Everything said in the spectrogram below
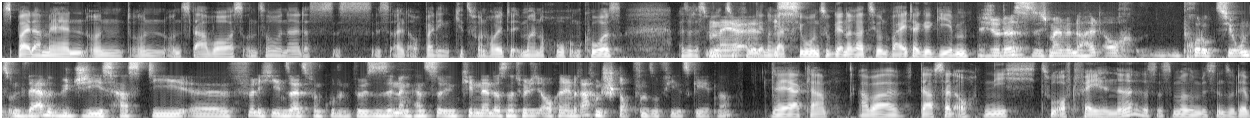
Spider-Man und, und, und Star Wars und so, ne? Das ist, ist halt auch bei den Kids von heute immer noch hoch im Kurs. Also das wird naja, so von Generation zu Generation weitergegeben. Nicht nur das, ich meine, wenn du halt auch Produktions- und Werbebudgets hast, die äh, völlig jenseits von Gut und Böse sind, dann kannst du den Kindern das natürlich auch in den Rachen stopfen, so viel es geht, ne? Naja, klar. Aber darfst halt auch nicht zu oft failen, ne? Das ist immer so ein bisschen so der,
